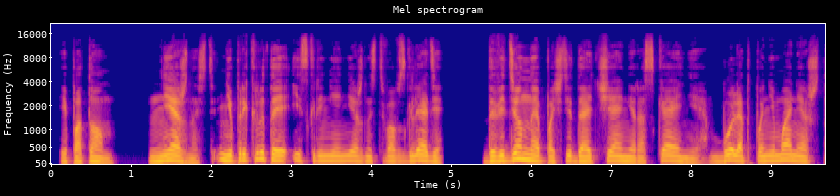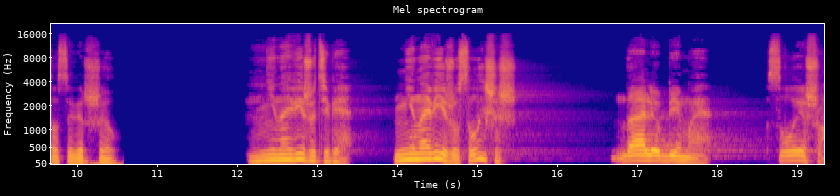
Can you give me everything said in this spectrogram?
И потом нежность, неприкрытая искренняя нежность во взгляде, доведенное почти до отчаяния раскаяния, боль от понимания, что совершил. «Ненавижу тебя. Ненавижу, слышишь?» «Да, любимая, слышу».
